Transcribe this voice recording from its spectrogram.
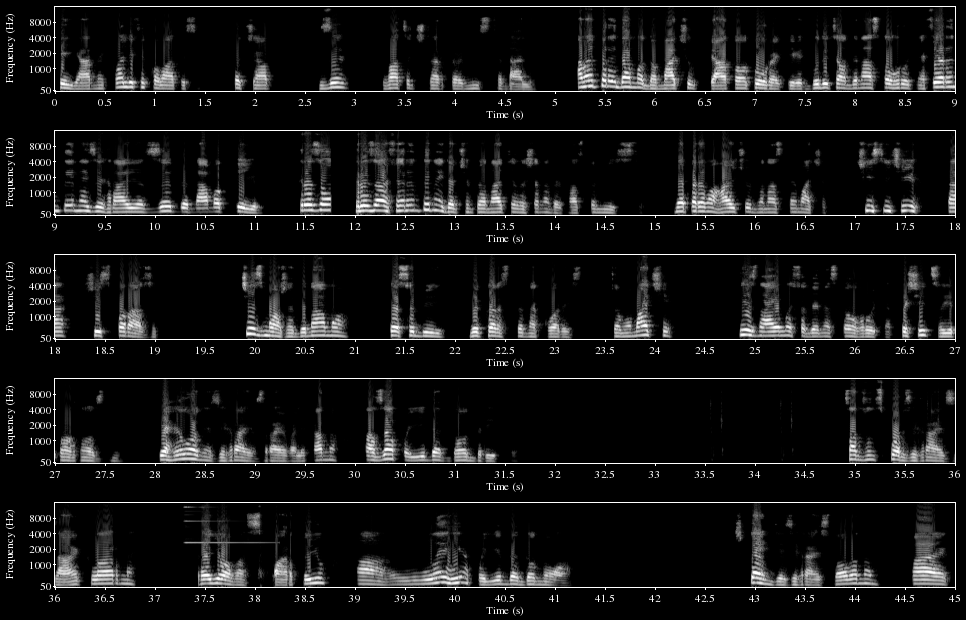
кияни кваліфікуватися хоча б з 24 місця далі? А ми перейдемо до матчу п'ятого туру, який відбудеться 11 грудня. Фіорентина зіграє з Динамо Київ. Кризо... Кризова Фіорентина йде в чемпіонаті лише на 19 місці, не перемагаючи у 12 матчах, 6 нічиїх та 6 поразок. Чи зможе Динамо це собі використати на користь цьому матчі? Дізнаємось 11 грудня. Пишіть свої прогнози. Ягелоня зіграє з Раю Валікано, а Зе поїде до Дріти. Самсон Спор зіграє за Екларне, Крайова з Партою, а Легія поїде до Ноа. Шкендія зіграє з Лованом, Аек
